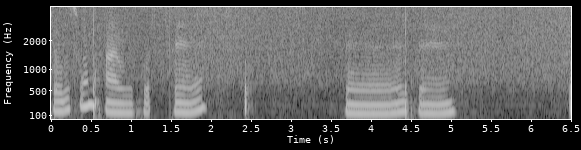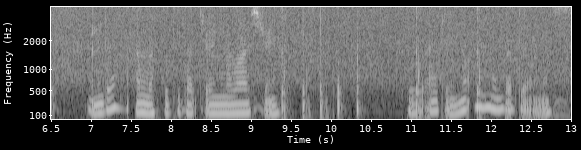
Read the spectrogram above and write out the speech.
So this one I will put there. There, there. And uh, I must have did that during my live stream. Because I do not remember doing this.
